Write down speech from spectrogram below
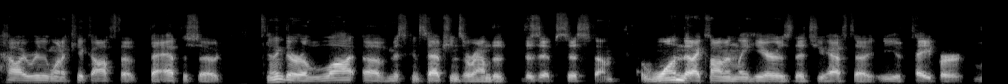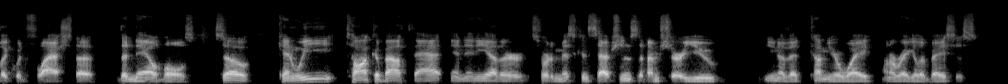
how I really want to kick off the the episode. I think there are a lot of misconceptions around the, the zip system. One that I commonly hear is that you have to either tape or liquid flash the, the nail holes. So, can we talk about that and any other sort of misconceptions that I'm sure you you know that come your way on a regular basis?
